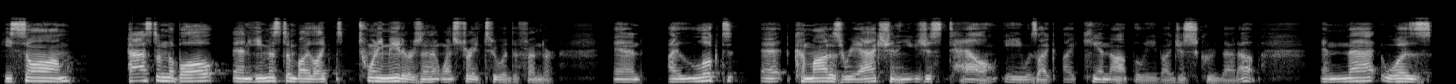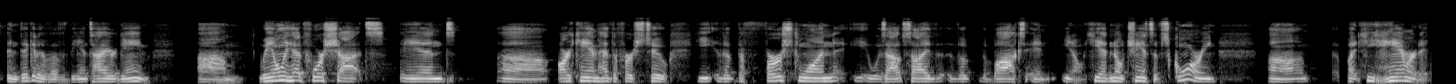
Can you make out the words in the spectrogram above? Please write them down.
He saw him passed him the ball and he missed him by like 20 meters and it went straight to a defender. And I looked at Kamada's reaction and you could just tell he was like, I cannot believe I just screwed that up. And that was indicative of the entire game. Um, we only had four shots and uh, RKM had the first two. He the, the first one it was outside the, the box and you know he had no chance of scoring, uh, but he hammered it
